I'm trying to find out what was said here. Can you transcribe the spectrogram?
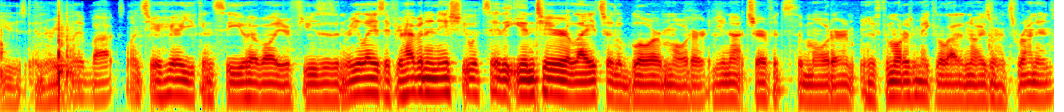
fuse and relay box. Once you're here, you can see you have all your fuses and relays. If you're having an issue with, say, the interior lights or the blower motor, and you're not sure if it's the motor, if the motor's making a lot of noise when it's running,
